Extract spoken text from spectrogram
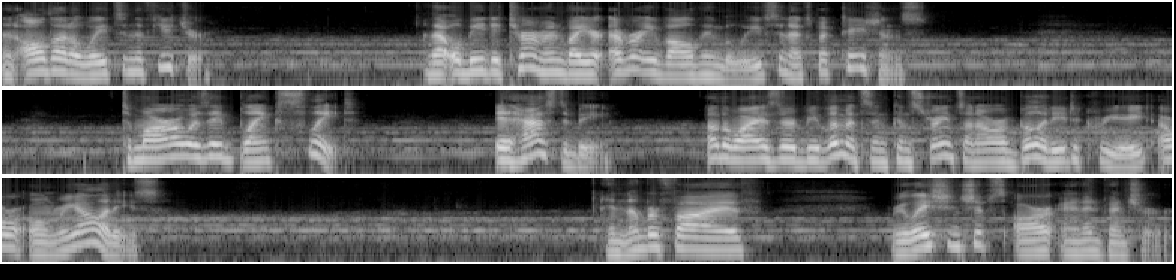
and all that awaits in the future. That will be determined by your ever evolving beliefs and expectations. Tomorrow is a blank slate. It has to be. Otherwise, there'd be limits and constraints on our ability to create our own realities. And number five, relationships are an adventure.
